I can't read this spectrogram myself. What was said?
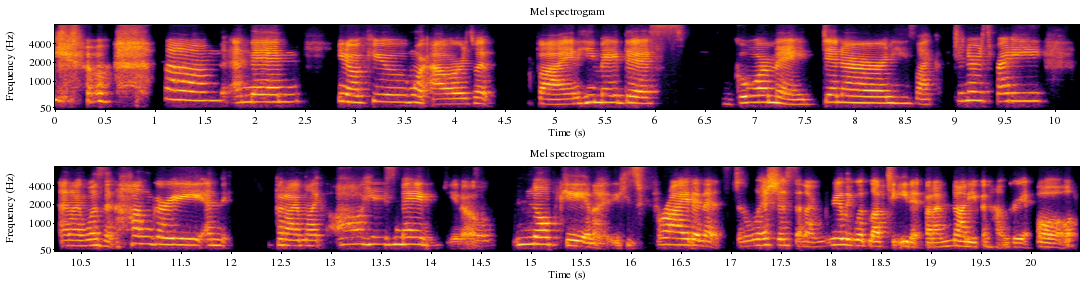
you know. Um, and then, you know, a few more hours went by and he made this gourmet dinner and he's like dinner's ready. And i wasn't hungry and but i'm like oh he's made you know gnocchi and I, he's fried and it's delicious and i really would love to eat it but i'm not even hungry at all.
